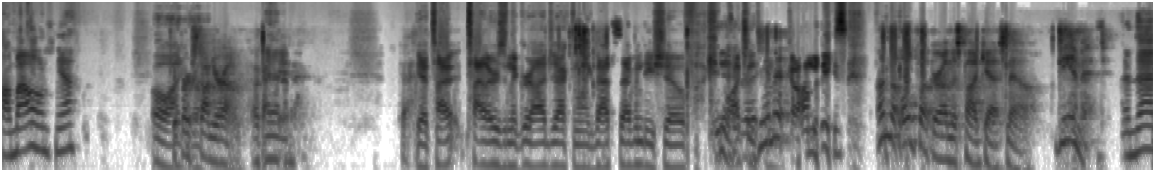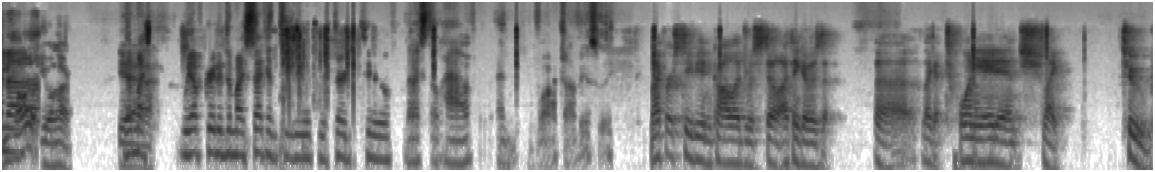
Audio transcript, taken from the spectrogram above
on my own. Yeah, oh, on first your on your own. Okay. Yeah. yeah. Yeah, Ty, Tyler's in the garage acting like that 70s show, fucking Yeah, watching right. some Damn it. comedies. I'm the old fucker on this podcast now. Damn it. and then You uh, you are. Yeah. then my we upgraded to my second TV, which is 32 that I still have and watch, obviously. My first TV in college was still, I think it was uh, like a 28 inch like tube.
